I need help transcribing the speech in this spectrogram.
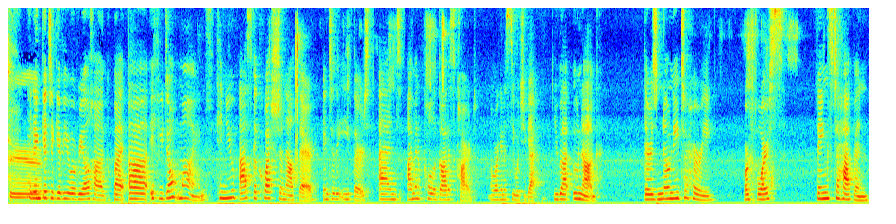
too. I didn't get to give you a real hug, but uh, if you don't mind, can you ask a question out there into the ethers? And I'm going to pull a goddess card, and we're going to see what you get. You got Oonagh. There is no need to hurry or force things to happen.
